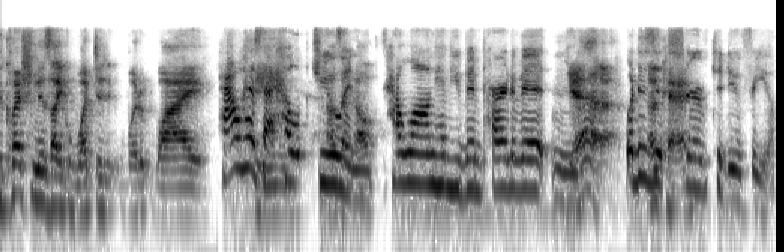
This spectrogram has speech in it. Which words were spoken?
the question is like what did what why how has the, that helped you and helped? how long have you been part of it? And yeah. what does okay. it serve to do for you?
